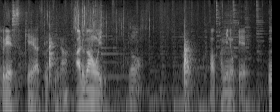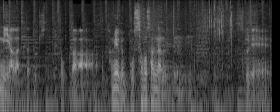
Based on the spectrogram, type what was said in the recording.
い。ブレスケア的な。アルガンオイル。ロンはいあ髪の毛海上がった時とか髪の毛ボッサボサになるんでそれ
